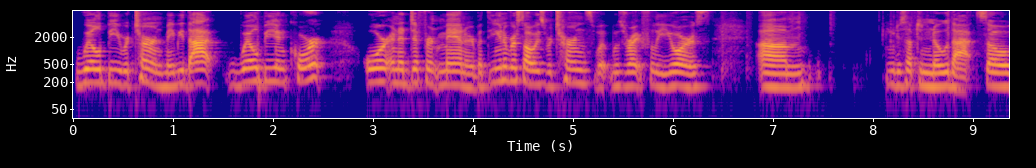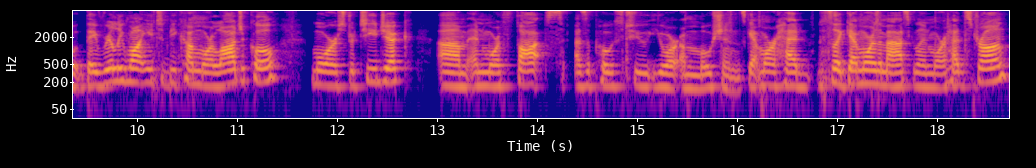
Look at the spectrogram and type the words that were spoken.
will be returned. Maybe that will be in court or in a different manner, but the universe always returns what was rightfully yours. Um, you just have to know that. So they really want you to become more logical, more strategic, um, and more thoughts as opposed to your emotions. Get more head, it's like get more in the masculine, more headstrong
